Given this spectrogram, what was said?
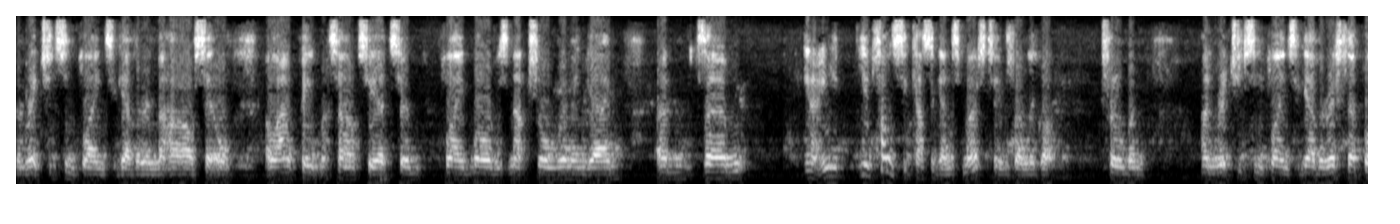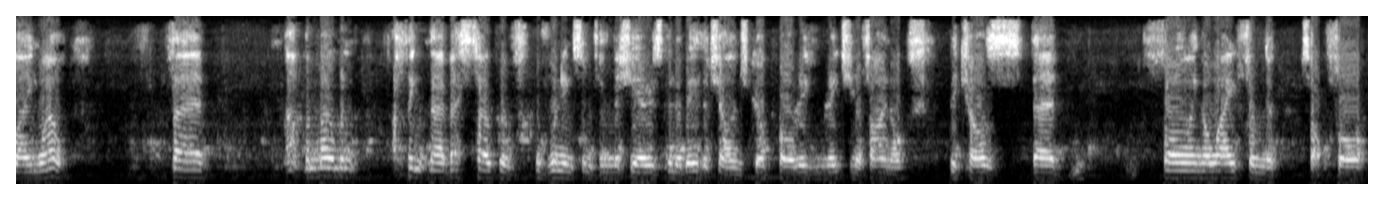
and Richardson playing together in the house. It'll allow Pete Matautia to play more of his natural running game. And, um, you know, you, would fancy Cass against most teams when they've got Trueman and Richardson playing together if they're playing well. They're, at the moment, I think their best hope of, of winning something this year is going to be the Challenge Cup or even reaching a final because they're falling away from the top four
